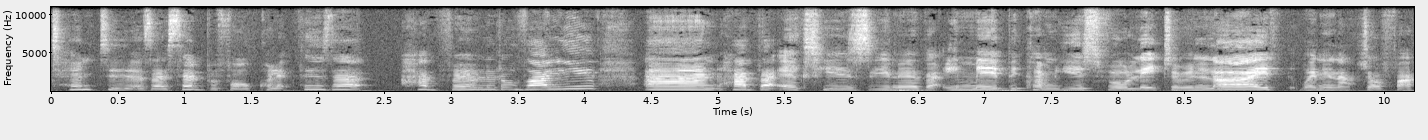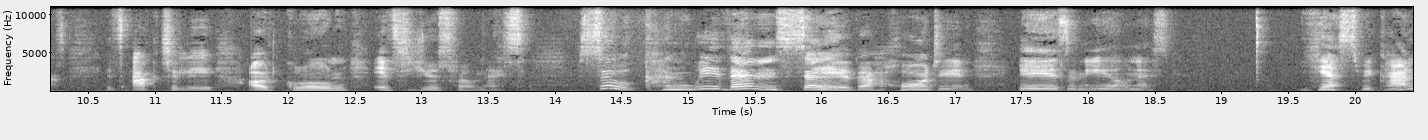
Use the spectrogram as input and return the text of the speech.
tend to, as I said before, collect things that have very little value and have that excuse, you know, that it may become useful later in life when in actual fact it's actually outgrown its usefulness. So, can we then say that hoarding is an illness? Yes, we can.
